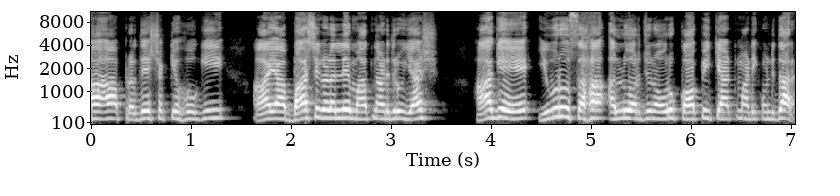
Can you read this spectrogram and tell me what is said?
ಆ ಆ ಪ್ರದೇಶಕ್ಕೆ ಹೋಗಿ ಆಯಾ ಭಾಷೆಗಳಲ್ಲೇ ಮಾತನಾಡಿದ್ರು ಯಶ್. ಹಾಗೆ ಇವರು ಸಹ ಅಲ್ಲು ಅರ್ಜುನ್ ಅವರು ಕಾಪಿ ಕ್ಯಾಟ್ ಮಾಡಿಕೊಂಡಿದ್ದಾರೆ.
